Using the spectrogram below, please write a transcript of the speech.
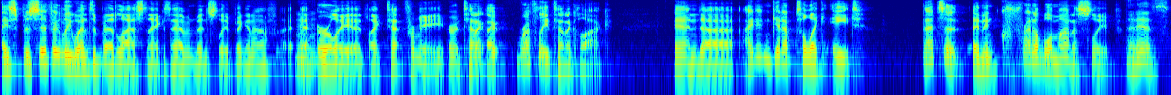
I specifically went to bed last night because I haven't been sleeping enough uh, Mhm. early at like 10 for me or 10, I, roughly 10 o'clock. And uh, I didn't get up till like eight. That's a, an incredible amount of sleep. that is.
